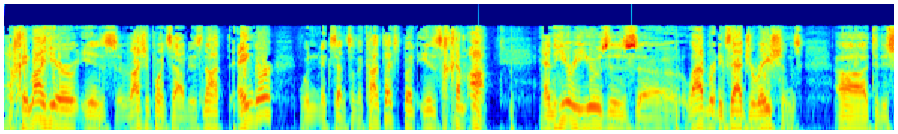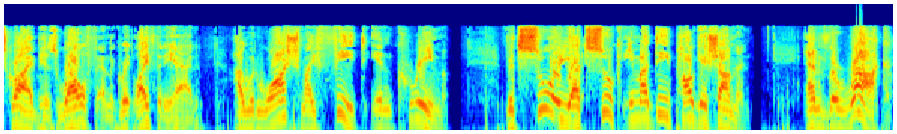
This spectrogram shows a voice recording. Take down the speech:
And chema here is, Rashi points out, is not anger, wouldn't make sense in the context, but is chema. And here he uses uh, elaborate exaggerations uh, to describe his wealth and the great life that he had. I would wash my feet in cream. Vitsur yatsuk imadi palge shaman. And the rock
